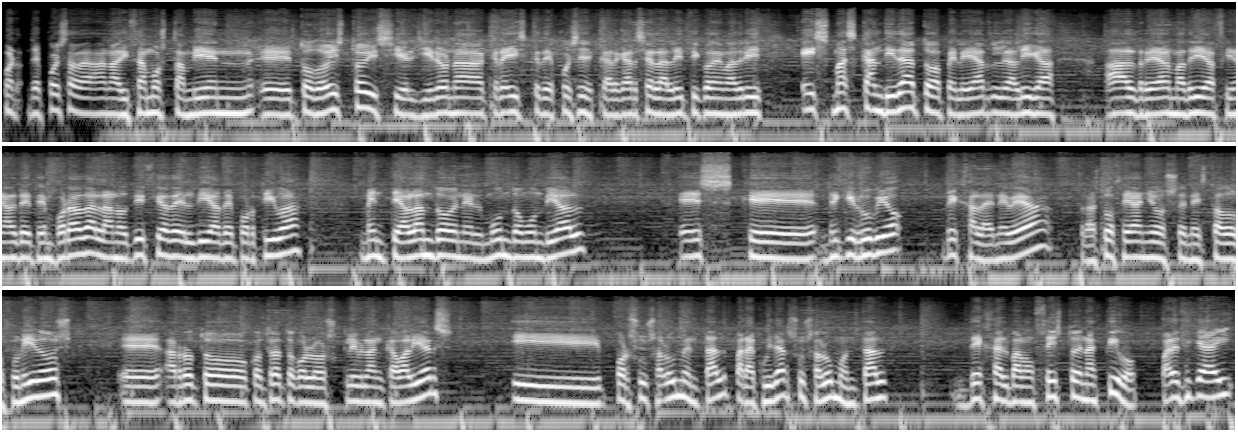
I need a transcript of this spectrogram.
Bueno, después analizamos también eh, todo esto y si el Girona creéis que después de cargarse al Atlético de Madrid es más candidato a pelearle la liga al Real Madrid a final de temporada. La noticia del día deportiva, mente hablando en el mundo mundial, es que Ricky Rubio deja la NBA tras 12 años en Estados Unidos, eh, ha roto contrato con los Cleveland Cavaliers y por su salud mental, para cuidar su salud mental, deja el baloncesto en activo. Parece que hay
